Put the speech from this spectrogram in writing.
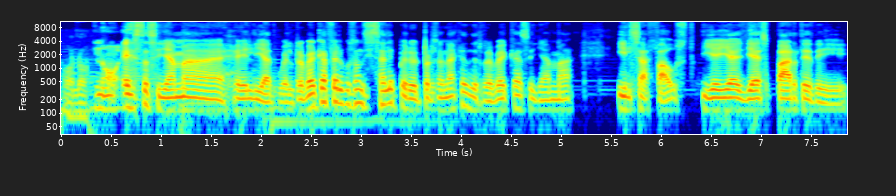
¿O no? No, esta se llama Hayley Atwell. Rebecca Ferguson sí sale, pero el personaje de Rebecca se llama Ilsa Faust y ella ya es parte de,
